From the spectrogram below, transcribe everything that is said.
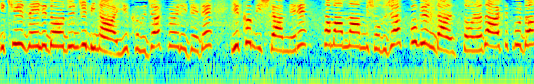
254. bina yıkılacak. Böylece de yıkım işlemleri tamamlanmış olacak. Bugünden sonra da artık burada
